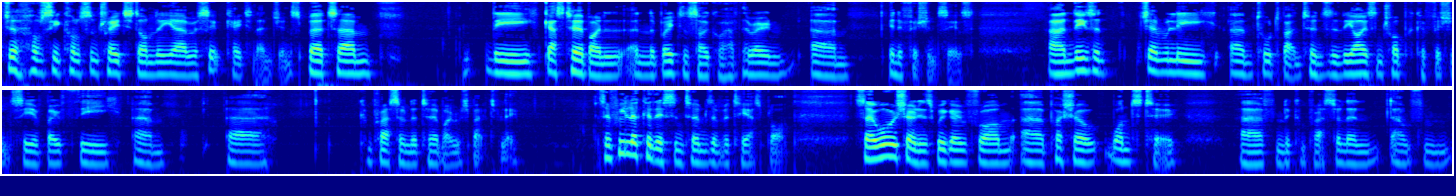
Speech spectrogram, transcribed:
just obviously concentrated on the uh, reciprocating engines, but um, the gas turbine and the Brayton cycle have their own um, inefficiencies, and these are generally um, talked about in terms of the isentropic efficiency of both the um, uh, compressor and the turbine, respectively. So if we look at this in terms of a TS plot, so what we're showing is we're going from uh, pressure 1 to 2 uh, from the compressor and then down from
